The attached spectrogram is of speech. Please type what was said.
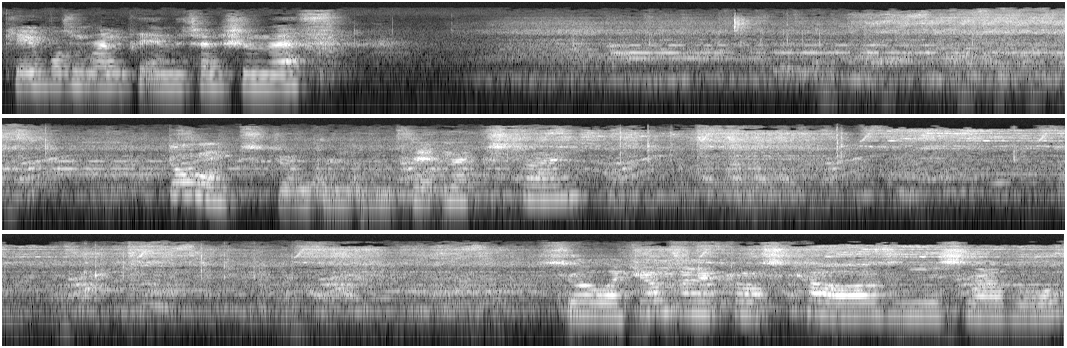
Okay, wasn't really paying attention there. Don't jump into the pit next time. So we're jumping across cars in this level.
